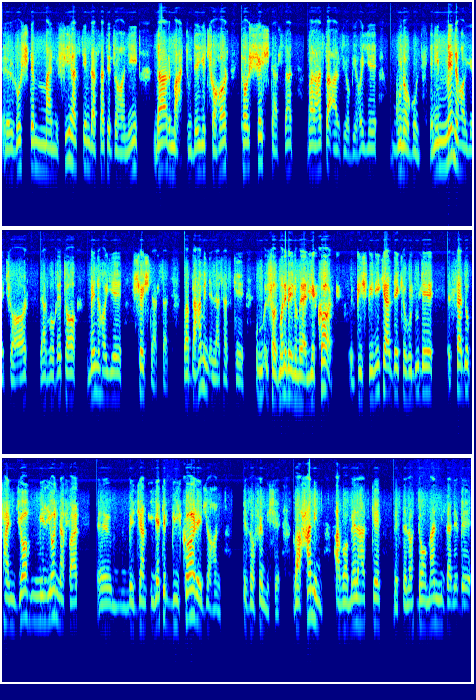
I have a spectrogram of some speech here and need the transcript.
رشد منفی هستیم در سطح جهانی در محدوده چهار تا شش درصد بر حسب ارزیابی های گوناگون. یعنی منهای چهار در واقع تا منهای شش درصد. و به همین علت هست که سازمان بین کار پیش بینی کرده که حدود 150 میلیون نفر به جمعیت بیکار جهان اضافه میشه. و همین عوامل هست که به اصطلاح دامن می‌زنه به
